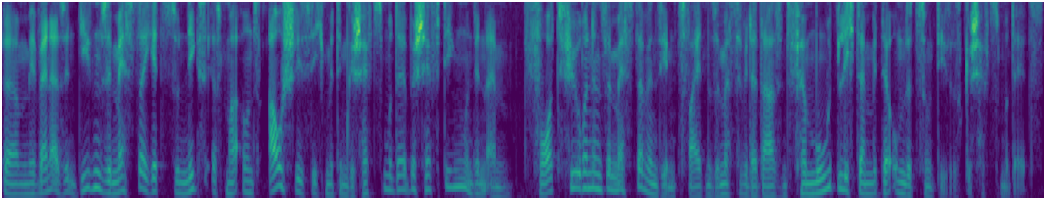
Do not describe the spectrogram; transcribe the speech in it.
Ähm, wir werden also in diesem Semester jetzt zunächst erstmal uns ausschließlich mit dem Geschäftsmodell beschäftigen und in einem fortführenden Semester, wenn Sie im zweiten Semester wieder da sind, vermutlich dann mit der Umsetzung dieses Geschäftsmodells.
